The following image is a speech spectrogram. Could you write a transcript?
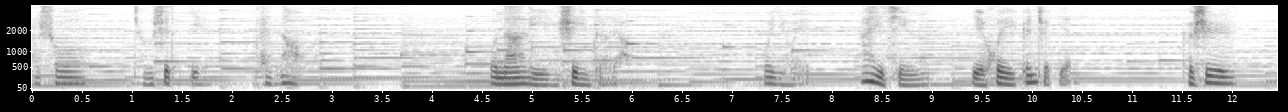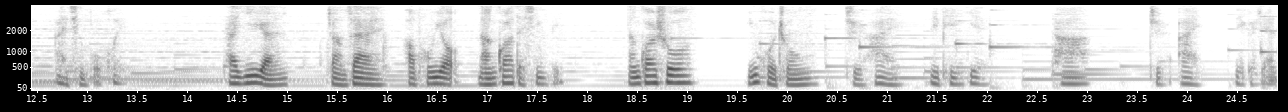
他说：“城市的夜太闹了，我哪里适应得了？”我以为爱情也会跟着变，可是爱情不会，它依然。长在好朋友南瓜的心里。南瓜说：“萤火虫只爱那片叶，他只爱那个人。”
